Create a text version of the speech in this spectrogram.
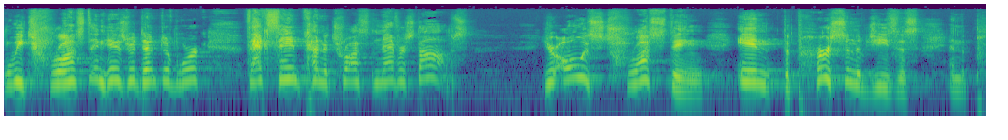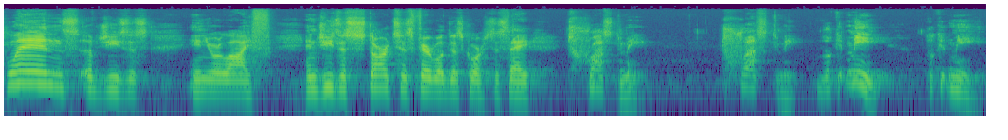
when we trust in his redemptive work, that same kind of trust never stops. You're always trusting in the person of Jesus and the plans of Jesus in your life. And Jesus starts his farewell discourse to say, Trust me. Trust me. Look at me. Look at me.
